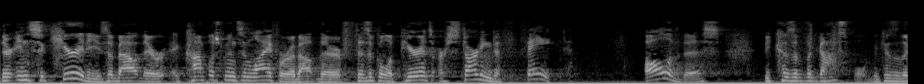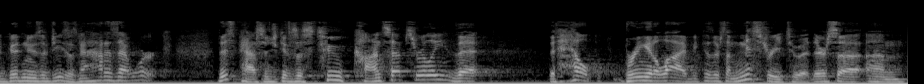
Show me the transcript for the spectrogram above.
their insecurities about their accomplishments in life or about their physical appearance are starting to fade. All of this because of the gospel, because of the good news of Jesus. Now, how does that work? This passage gives us two concepts really that that help bring it alive because there's a mystery to it. There's a, um,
